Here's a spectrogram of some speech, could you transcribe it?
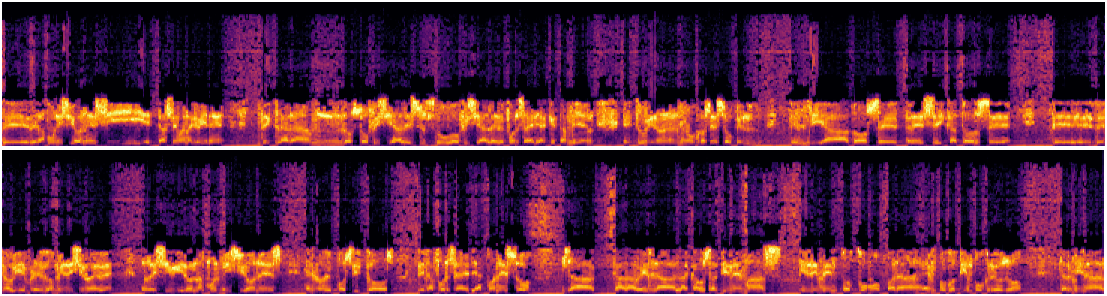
de, las municiones y esta semana que viene declaran los oficiales, suboficiales de Fuerza Aérea que también estuvieron en el mismo proceso, que el, día 12, 13 y 14 de, noviembre del 2019 recibieron las municiones en los depósitos de la Fuerza Aérea. Con eso ya cada vez la, la causa tiene más elementos como para, en poco tiempo creo yo, terminar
